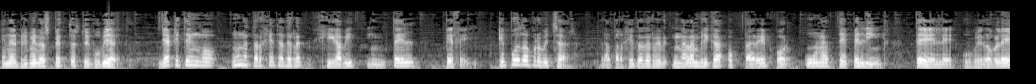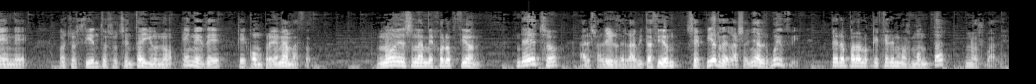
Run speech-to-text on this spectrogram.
En el primer aspecto estoy cubierto, ya que tengo una tarjeta de red Gigabit Intel PCI, que puedo aprovechar la tarjeta de red inalámbrica optaré por una TP-Link TLWN 881ND que compré en Amazon. No es la mejor opción. De hecho, al salir de la habitación se pierde la señal Wi-Fi, pero para lo que queremos montar nos vale.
